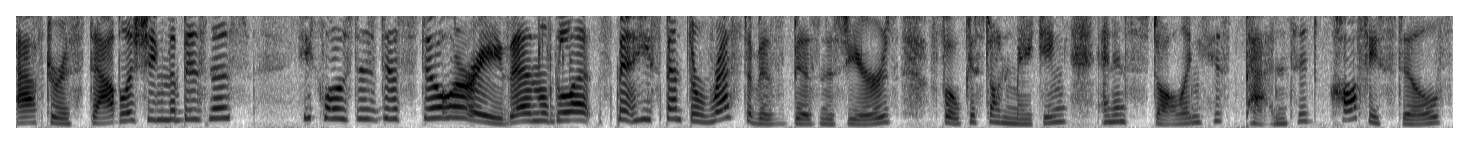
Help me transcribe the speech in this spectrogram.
after establishing the business he closed his distilleries and let, spent, he spent the rest of his business years focused on making and installing his patented coffee stills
